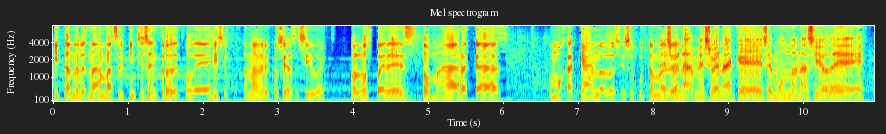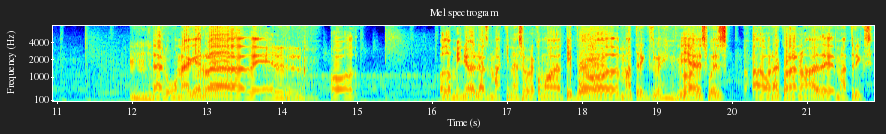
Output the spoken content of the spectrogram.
quitándoles nada más el pinche centro de poder y su puta madre, cosillas así, güey. O los puedes domar acá como hackeándolos y su puta madre. Me suena, me suena que ese mundo nació de. de alguna guerra del. o, o dominio de las máquinas sobre como tipo Matrix, güey. Y ya después, ahora con la nueva de Matrix,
